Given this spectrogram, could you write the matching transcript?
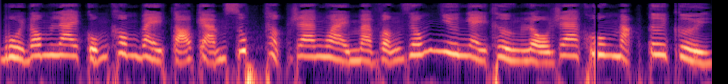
Bùi Đông Lai cũng không bày tỏ cảm xúc thật ra ngoài mà vẫn giống như ngày thường lộ ra khuôn mặt tươi cười.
